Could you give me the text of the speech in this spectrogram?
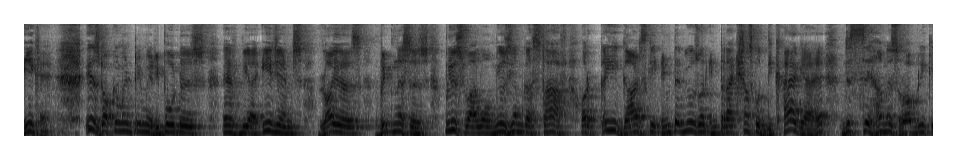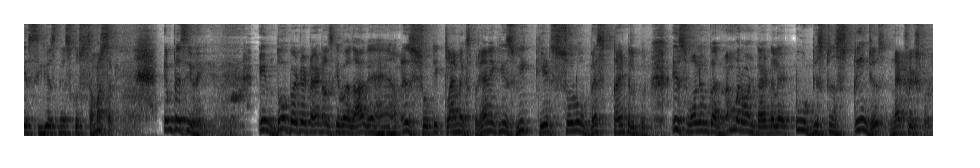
एक है। इस डॉक्यूमेंट्री में reporters FBI agents lawyers witnesses police वालों म्यूज़ियम का स्टाफ और कई गार्ड्स के इंटरव्यूज़ और इंटरेक्शंस को दिखाया गया है, जिससे हम इस रॉबरी के सीरियसनेस को समझ सकें। इम्प्रेसिव है ये। इन दो बेटर टाइटल्स के बाद आ गए हैं हम इस शो के क्लाइमैक्स पर, यानी कि इस वीक के सोलो बेस्ट टाइटल पर। इस वॉल्यूम का नंबर वन टाइटल है टू डिस्टेंस स्ट्रेंजर्स नेटफ्लिक्स पर।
